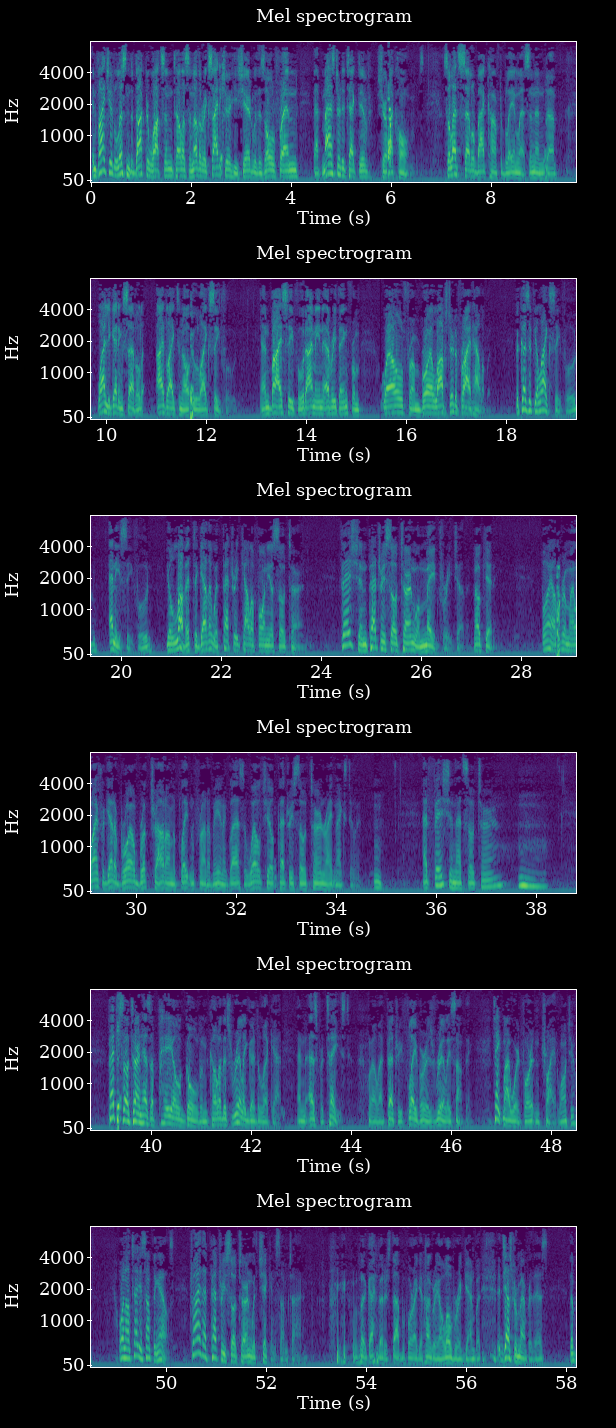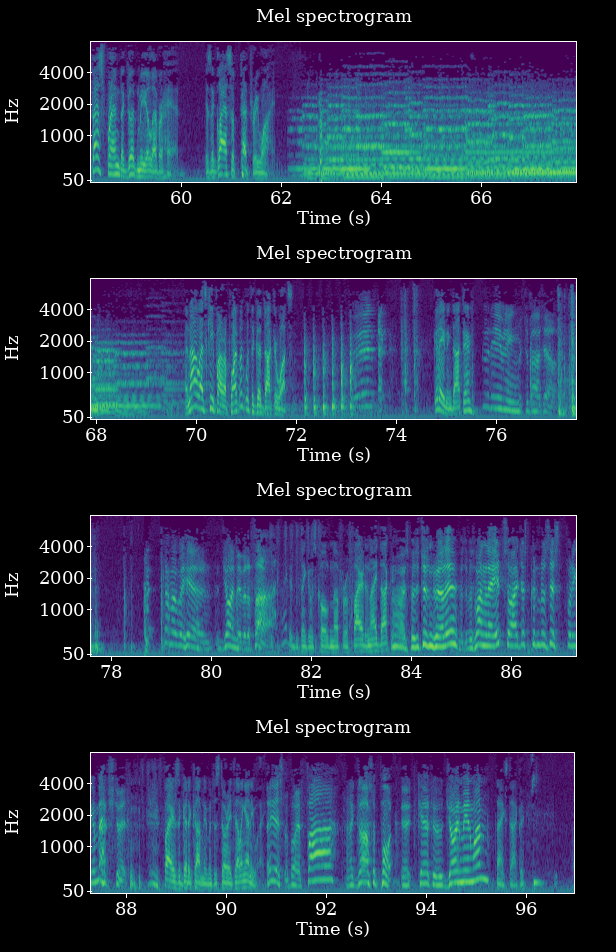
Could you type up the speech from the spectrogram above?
invite you to listen to Dr. Watson tell us another exciting adventure he shared with his old friend, that master detective, Sherlock Holmes. So let's settle back comfortably and listen. And uh, while you're getting settled, I'd like to know who likes seafood. And by seafood, I mean everything from, well, from broiled lobster to fried halibut. Because if you like seafood, any seafood, you'll love it together with Petri California Sauterne. Fish and Petri Sauterne were made for each other. No kidding. Boy, I'll never in my life forget a broiled brook trout on the plate in front of me and a glass of well-chilled Petri Sauterne right next to it. Mm. That fish and that Sauterne. Mm. Petri Sauterne has a pale golden color that's really good to look at. And as for taste, well, that Petri flavor is really something. Take my word for it and try it, won't you? Oh, and I'll tell you something else. Try that Petri Sauterne with chicken sometime. Look, I better stop before I get hungry all over again, but just remember this. The best friend a good meal ever had is a glass of Petri wine. And now let's keep our appointment with the good Dr. Watson. Good evening, Doctor. Good evening, Mr. Bartell. Come over here and join me by the fire. I didn't think it was cold enough for a fire tonight, Doctor. Oh, I suppose it isn't really, but there was one late, so I just couldn't resist putting a match to it. Fire's a good accompaniment to storytelling anyway. Oh, yes, my boy, a fire and a glass of port. Uh, care to join me in one? Thanks, Doctor.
